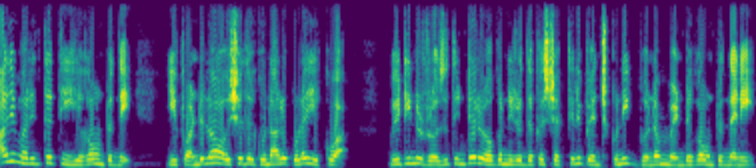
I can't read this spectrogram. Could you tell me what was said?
అది మరింత తీయగా ఉంటుంది. ఈ పండులో ఔషధ గుణాలు కూడా ఎక్కువ. వీటిని రోజు తింటే రోగనిరోధక శక్తిని పెంచుకుని గుణం మెండుగా ఉంటుందని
